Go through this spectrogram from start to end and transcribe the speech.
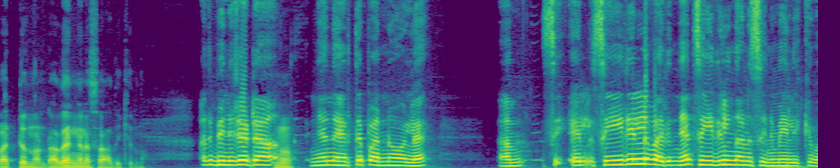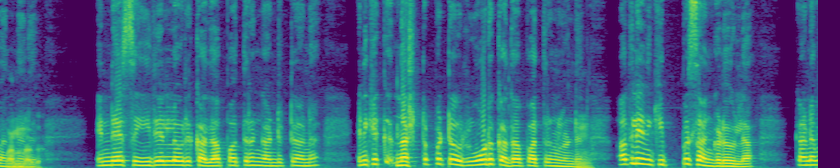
പറ്റുന്നുണ്ട്. അതെങ്ങനെ സാധിക്കുന്നു? അത് ബിനു ചേട്ടാ ഞാൻ നേരത്തെ പറഞ്ഞ പോലെ സീരിയലിൽ വരും ഞാൻ സീരിയലിൽ നിന്നാണ് സിനിമയിലേക്ക് വന്നത്. എന്റെ സീരിയലിലെ ഒരു കഥാപാത്രം കണ്ടിട്ടാണ് എനിക്ക് നഷ്ടപ്പെട്ട ഒരുപാട് കഥാപാത്രങ്ങളുണ്ട്. അതിലെനിക്ക് ഇപ്പം സങ്കടമില്ല കാരണം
